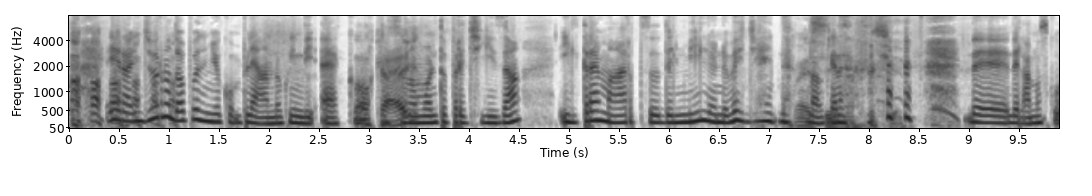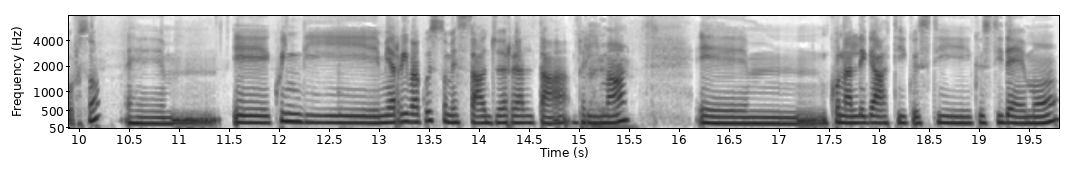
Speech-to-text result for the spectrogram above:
era il giorno dopo il mio compleanno, quindi ecco, okay. sono molto precisa, il 3 marzo del 1900, eh, no, sì, sì. de, dell'anno scorso. E, ehm, e, quindi mi arriva questo messaggio in realtà prima, eh. e, ehm, con allegati questi, questi demo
